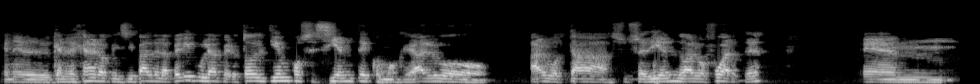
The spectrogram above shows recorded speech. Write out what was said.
que en el, que en el género principal de la película, pero todo el tiempo se siente como que algo, algo está sucediendo, algo fuerte. Em,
